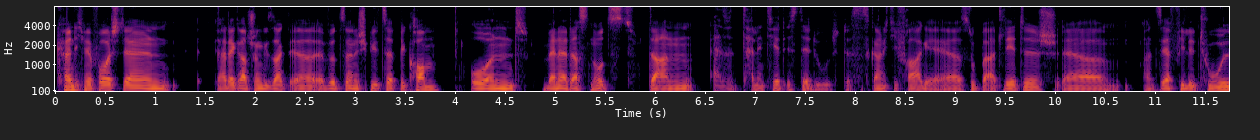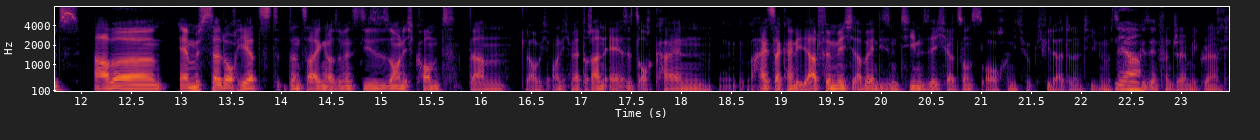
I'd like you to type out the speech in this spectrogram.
könnte ich mir vorstellen, hat er gerade schon gesagt, er, er wird seine Spielzeit bekommen. Und wenn er das nutzt, dann, also talentiert ist der Dude. Das ist gar nicht die Frage. Er ist super athletisch, er hat sehr viele Tools, aber er müsste halt auch jetzt dann zeigen, also wenn es diese Saison nicht kommt, dann glaube ich auch nicht mehr dran. Er ist jetzt auch kein äh, heißer Kandidat für mich, aber in diesem Team sehe ich halt sonst auch nicht wirklich viele Alternativen, Ja. abgesehen von Jeremy Grant.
